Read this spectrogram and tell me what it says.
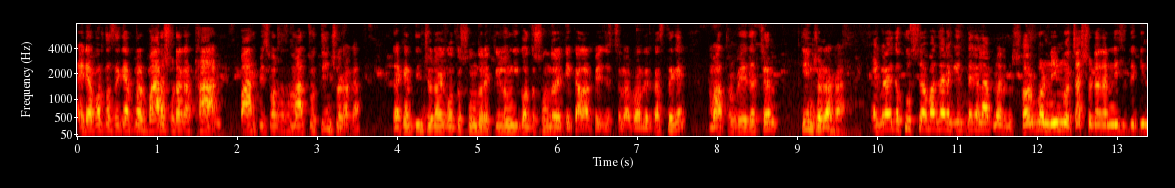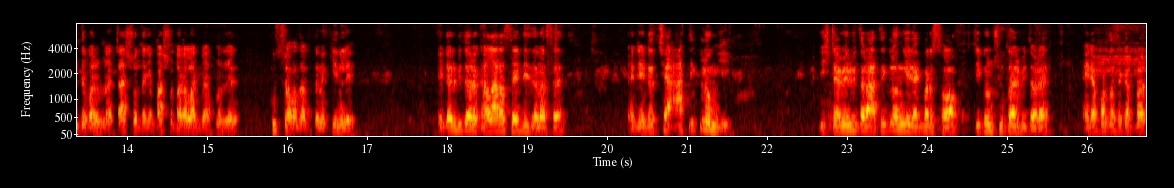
এটা পড়তেছে কি আপনার বারোশো টাকা থান। পার পিস পড়তেছে মাত্র তিনশো টাকা। দেখেন, তিনশো টাকা কত সুন্দর একটি লুঙ্গি, কত সুন্দর একটি কালার পেয়ে যাচ্ছেন আপনাদের কাছ থেকে। মাত্র পেয়ে যাচ্ছেন তিনশো টাকা। এগুলাই তো খুচরা বাজারে কিনতে গেলে আপনার সর্বনিম্ন চারশো টাকার নিচেতে কিনতে পারবেন না। চারশো থেকে পাঁচশো টাকা লাগবে আপনাদের খুচরা বাজার থেকে কিনলে। এটার ভিতরে কালার আছে ডিজাইন আছে। এটা হচ্ছে আতিক লুঙ্গি। স্টামের ভিতরে আতিক লুঙ্গির একবার সফট চিকন সুতার ভিতরে। এটা পড়তেছে আপনার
